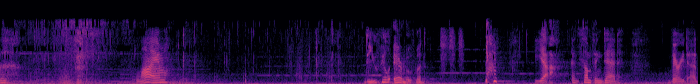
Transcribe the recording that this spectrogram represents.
Ugh. Slime. Do you feel air movement? Yeah, and something dead. Very dead.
